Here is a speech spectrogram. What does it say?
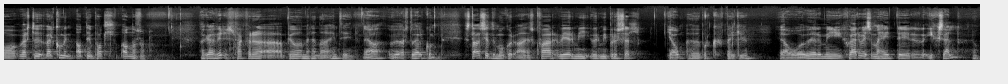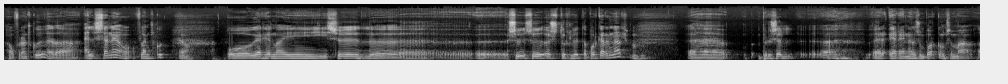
og verðu velkomin Átni Páll Átnarsson Takk fyrir. Takk fyrir að bjóða mér hérna heimtíðin Já, við verðum velkomin. Staðsettum okkur aðeins, hvar við erum í, við erum í Brussel Já, Höfuborg, Belgíu já, og við erum í hverfi sem heitir Ixel á fransku eða Elsene á flæmsku Já. og er hérna í suð, uh, suð, suð, austur hluta borgarinnar. Mm Brussel uh, er, er eina af þessum borgum sem að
